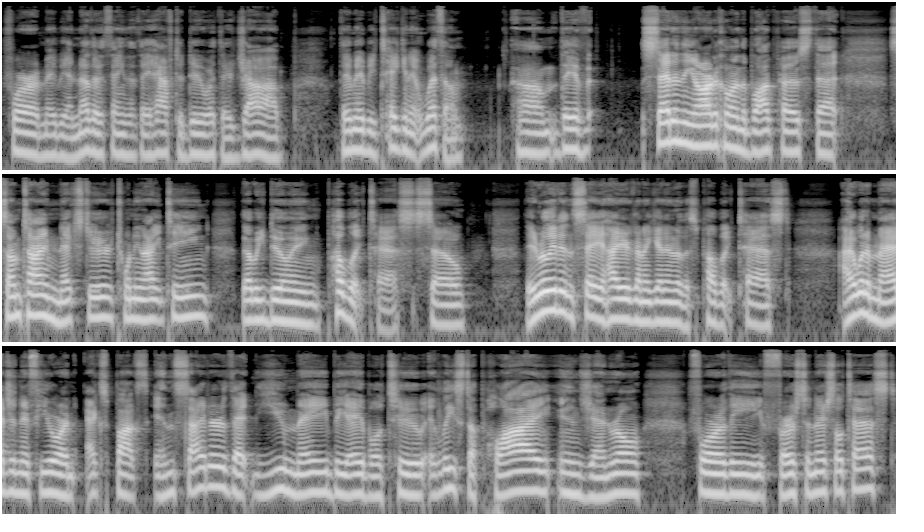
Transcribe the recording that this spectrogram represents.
for maybe another thing that they have to do with their job, they may be taking it with them. Um, they have said in the article in the blog post that sometime next year, 2019, they'll be doing public tests. So they really didn't say how you're going to get into this public test I would imagine if you are an Xbox insider that you may be able to at least apply in general for the first initial test.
